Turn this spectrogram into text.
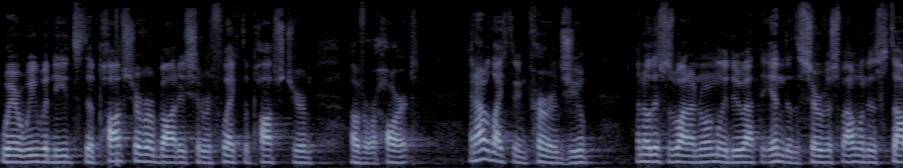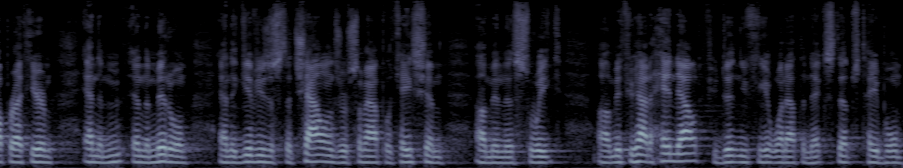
where we would need the posture of our body should reflect the posture of our heart. And I would like to encourage you. I know this is what I normally do at the end of the service, but I want to stop right here in the, in the middle and to give you just a challenge or some application um, in this week. Um, if you had a handout, if you didn't, you can get one at the next steps table.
